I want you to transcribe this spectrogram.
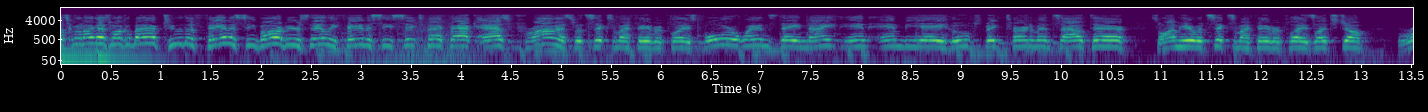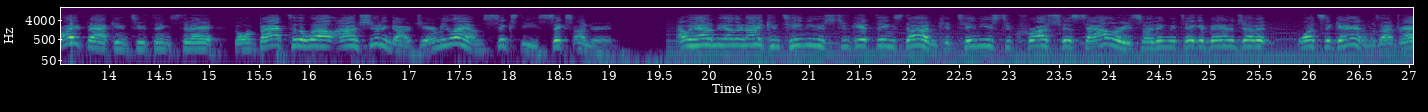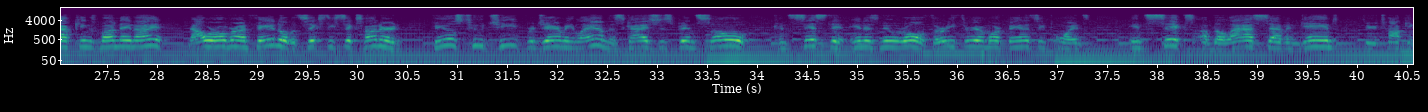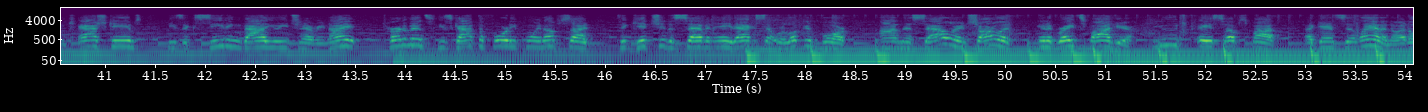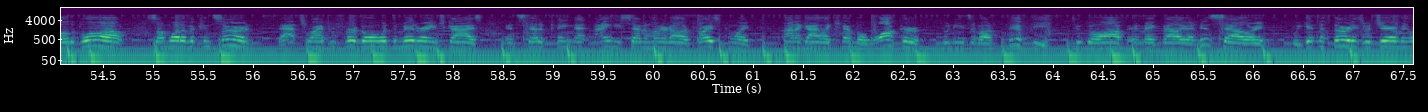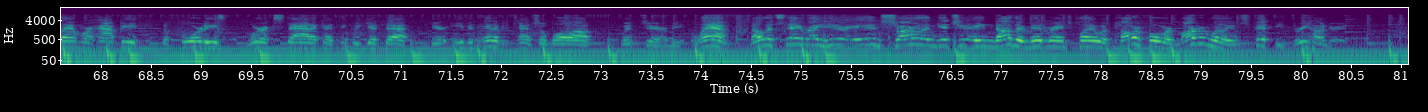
What's going on, guys? Welcome back to the Fantasy Bar Beers Daily Fantasy Six Pack back as promised with six of my favorite plays for Wednesday night in NBA hoops. Big tournaments out there. So I'm here with six of my favorite plays. Let's jump right back into things today. Going back to the well on shooting guard, Jeremy Lamb, 6,600. How we had him the other night continues to get things done, continues to crush his salary. So I think we take advantage of it once again. It was on DraftKings Monday night. Now we're over on FanDuel, but 6,600 feels too cheap for Jeremy Lamb. This guy's just been so consistent in his new role 33 or more fantasy points in six of the last seven games. So you're talking cash games. He's exceeding value each and every night. Tournaments, he's got the 40 point upside to get you to 7 8x that we're looking for on this salary. And Charlotte in a great spot here. Huge pace up spot against Atlanta. Now, I know the blowout, somewhat of a concern. That's why I prefer going with the mid range guys instead of paying that $9,700 price point on a guy like Kemba Walker who needs about 50 to go off and make value on his salary. We get in the 30s with Jeremy Lamb, we're happy. The 40s, we're ecstatic. I think we get that here, even in a potential blowout with Jeremy Lamb. Now let's stay right here in Charlotte and gets you another mid-range play with power forward Marvin Williams, 5,300.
